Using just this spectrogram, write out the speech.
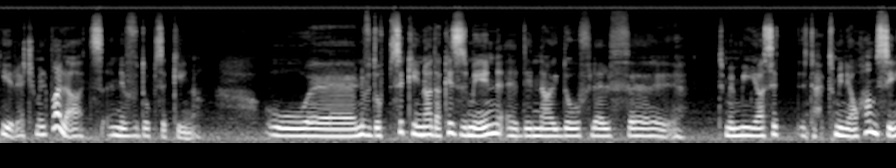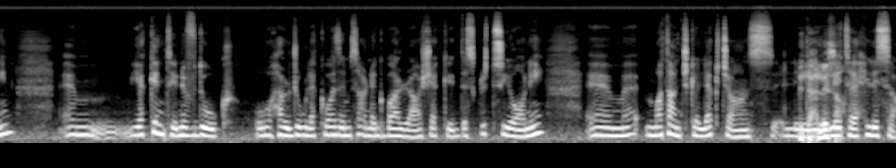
ħiereġ mill-palazz nifdu b'sikkina. U nifdu b'sikkina dak iż-żmien qegħdin ngħidu fl-1858 jekk inti nifduk u ħarġulek kważi msarnek barra għax hekk hi d-deskrizzjoni ma tantx kellek ċans li teħlisha.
